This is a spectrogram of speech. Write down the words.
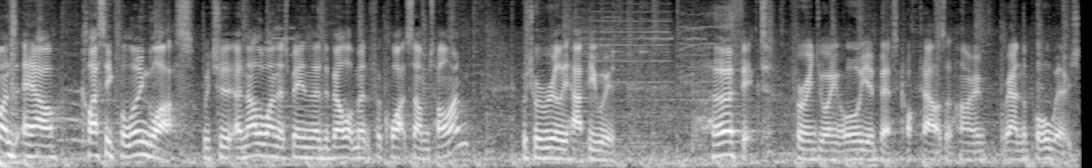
one's our classic balloon glass, which is another one that's been in the development for quite some time, which we're really happy with. Perfect for enjoying all your best cocktails at home around the pool, whether it's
